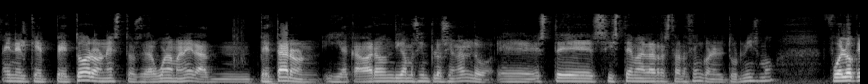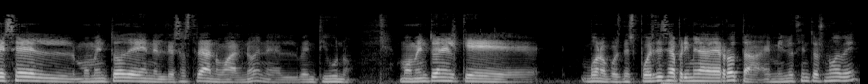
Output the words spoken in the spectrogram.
en el que petaron estos, de alguna manera, mm, petaron y acabaron, digamos, implosionando eh, este sistema de la restauración con el turnismo, fue lo que es el momento de, en el desastre anual, ¿no? En el 21. Momento en el que bueno, pues después de esa primera derrota en 1909,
